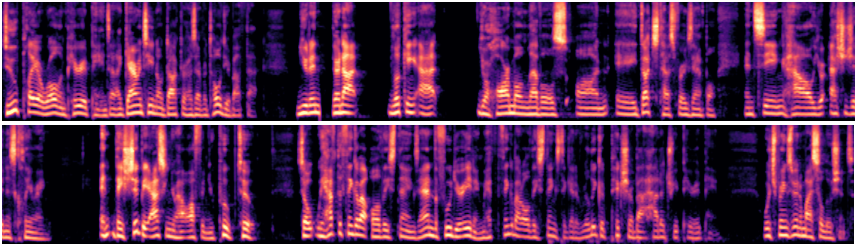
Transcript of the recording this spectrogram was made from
do play a role in period pains. And I guarantee no doctor has ever told you about that. You didn't, they're not looking at your hormone levels on a Dutch test, for example, and seeing how your estrogen is clearing. And they should be asking you how often you poop too. So we have to think about all these things and the food you're eating. We have to think about all these things to get a really good picture about how to treat period pain. Which brings me to my solutions.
